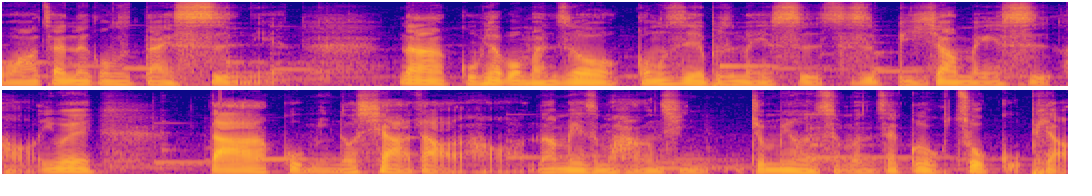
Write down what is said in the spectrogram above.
我要在那公司待四年。那股票崩盘之后，公司也不是没事，只是比较没事哈，因为。大家股民都吓到了哈，那没什么行情，就没有什么在做做股票，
